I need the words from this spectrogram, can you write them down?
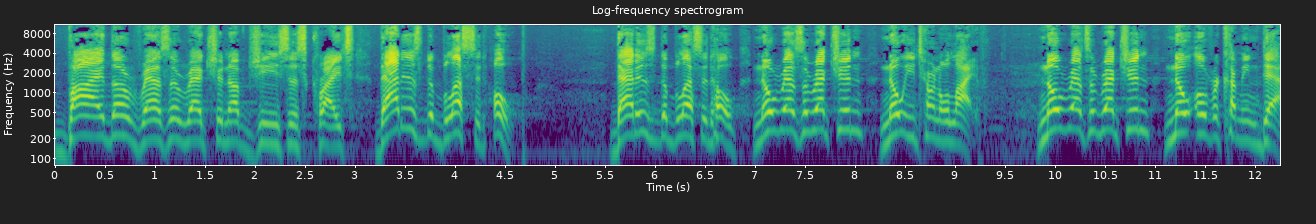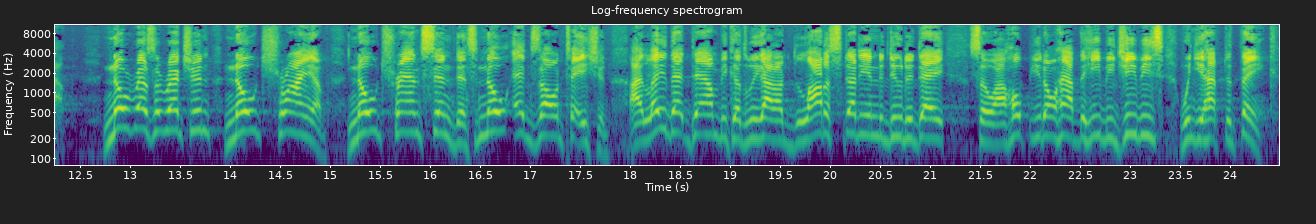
by the resurrection of Jesus Christ. That is the blessed hope. That is the blessed hope. No resurrection, no eternal life. No resurrection, no overcoming death. No resurrection, no triumph, no transcendence, no exaltation. I lay that down because we got a lot of studying to do today, so I hope you don't have the heebie jeebies when you have to think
